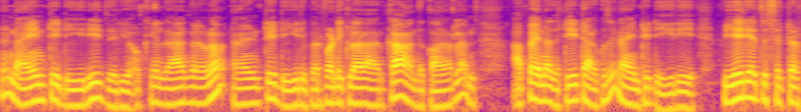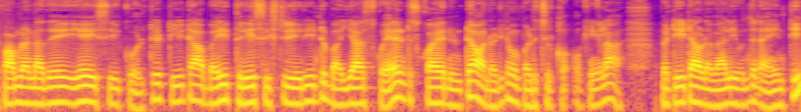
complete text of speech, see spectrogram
90 டிகிரி தெரியும். ஓகே இந்த ஆங்கிள் எவ்வளோ 90 டிகிரி பெர்பண்டிகுலராக இருக்கா? அந்த கார்னரில் அப்போ என்னது? டீட்டா இருக்குது 90 டிகிரி இப்போ ஏரியா டு செக்டர் ஃபார்ம்ல என்னது? A is equal to theta by three sixty degree into pi r square into square into already நம்ம படிச்சிருக்கோம். ஓகேங்களா இப்போ டீட்டாவோட வேல்யூ வந்து 90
